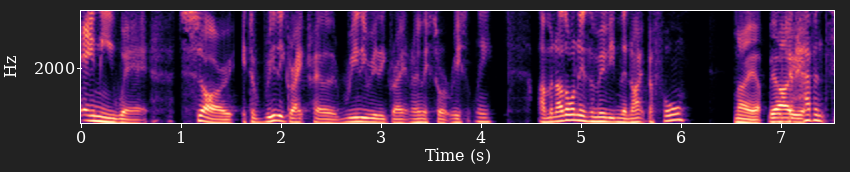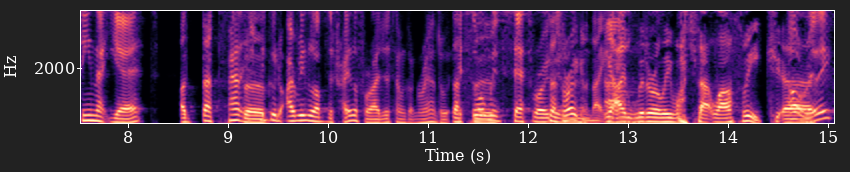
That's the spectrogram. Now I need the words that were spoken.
anywhere. So it's a really great trailer. Really, really great. And I only saw it recently. Um, another one is the movie The Night Before, Oh yeah. yeah, oh, I yeah. haven't seen that yet. Uh, that's Apparently, the, it's really good. I really love the trailer for it. I just haven't gotten around to it. It's the one with Seth Rogen. Seth Rogen that. Yeah, I um, literally watched that last week. Oh, Uh, really?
